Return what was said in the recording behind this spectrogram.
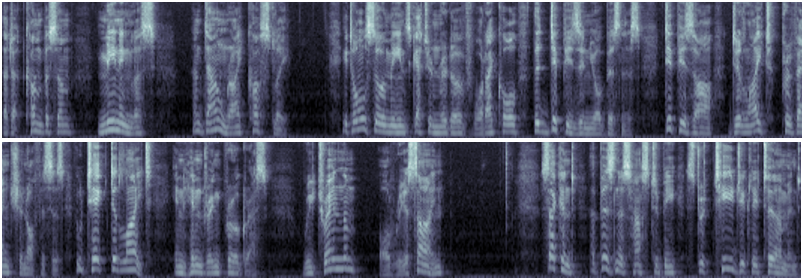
that are cumbersome, meaningless, and downright costly. It also means getting rid of what I call the dippies in your business. Dippies are delight prevention officers who take delight in hindering progress. Retrain them or reassign. Second, a business has to be strategically determined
